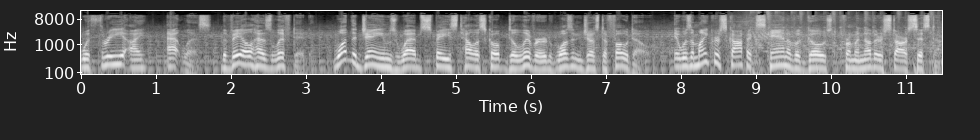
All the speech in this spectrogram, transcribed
with 3I Atlas, the veil has lifted. What the James Webb Space Telescope delivered wasn't just a photo. It was a microscopic scan of a ghost from another star system.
